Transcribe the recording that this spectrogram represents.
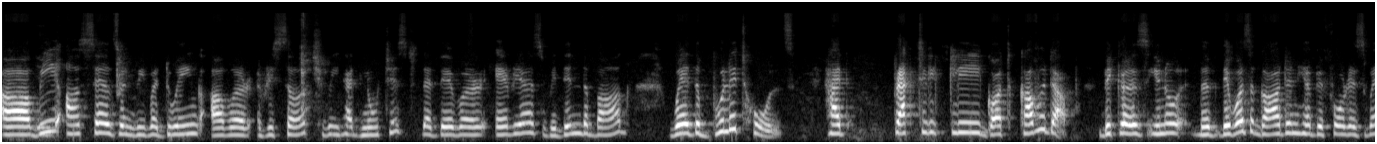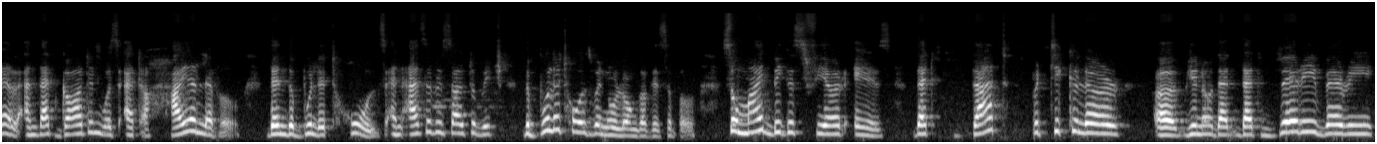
Uh, we ourselves, when we were doing our research, we had noticed that there were areas within the Bagh where the bullet holes had practically got covered up because you know the, there was a garden here before as well and that garden was at a higher level than the bullet holes. And as a result of which the bullet holes were no longer visible. So my biggest fear is that that particular uh, you know that that very very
